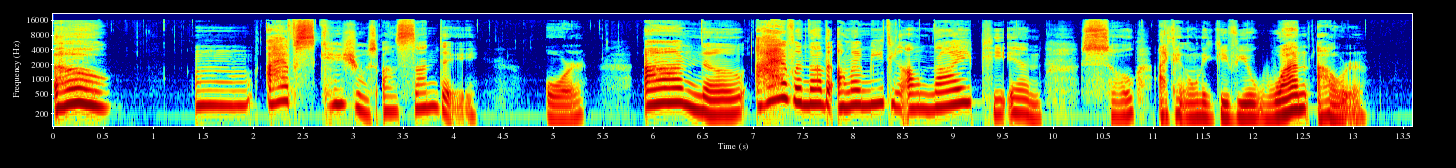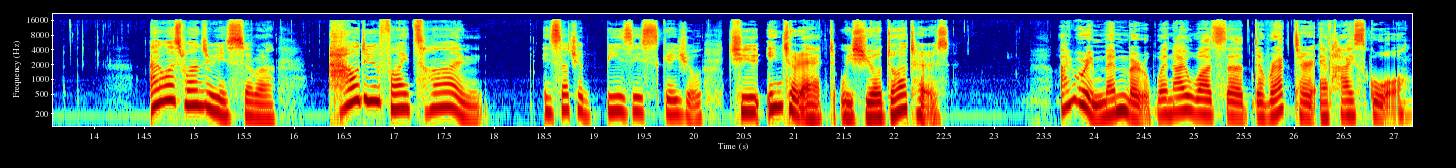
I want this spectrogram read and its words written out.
Oh, mm, I have schedules on Sunday. Or, Ah, no, I have another online meeting on 9 p.m., so I can only give you one hour. I was wondering, Sarah, how do you find time in such a busy schedule to interact with your daughters? I remember when I was a director at high school,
